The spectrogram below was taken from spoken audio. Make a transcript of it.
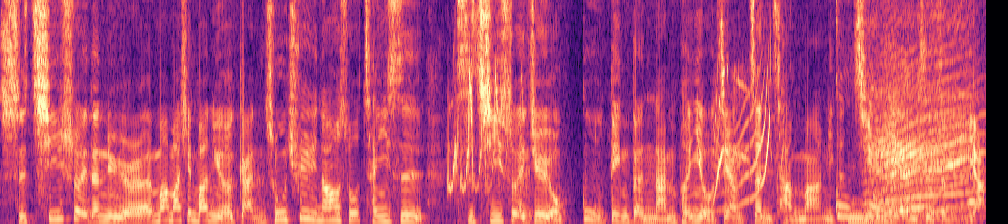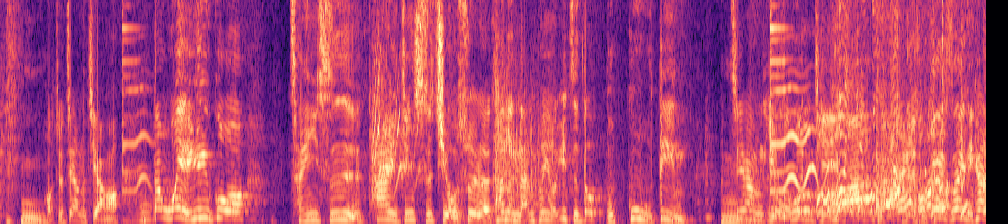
十七岁的女儿，妈妈先把女儿赶出去，然后说：“陈医师，十七岁就有固定的男朋友，这样正常吗？你的经验是怎么样？”嗯，好，就这样讲哦。但我也遇过陈医师，她已经十九岁了，她的男朋友一直都不固定。这样有问题吗？对，所以你看，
